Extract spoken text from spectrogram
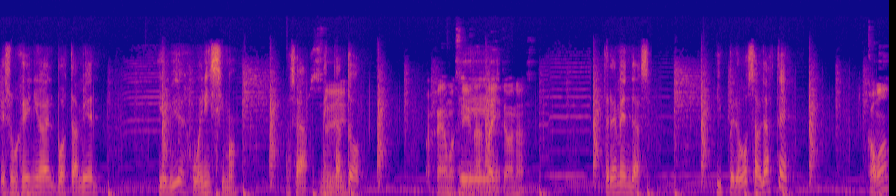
es un genio él, vos también, y el video es buenísimo. O sea, me encantó. Bajamos ahí unas eh, Tremendas. ¿Y pero vos hablaste? ¿Cómo?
